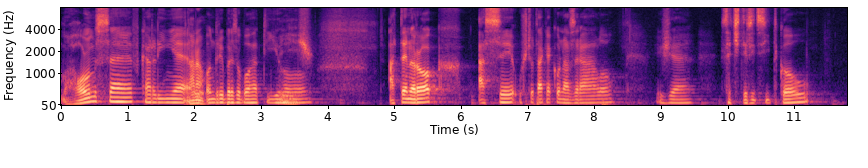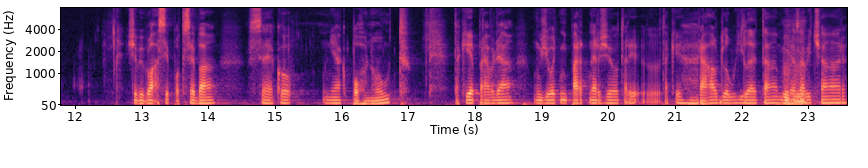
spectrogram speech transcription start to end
Holmse v Karlíně, ano. Ondry Brzo Bohatýho. Vidíš. A ten rok asi už to tak jako nazrálo, že se čtyřicítkou, že by byla asi potřeba se jako nějak pohnout. Taky je pravda, můj životní partner, že jo, tady eh, taky hrál dlouhý léta, Míra mm-hmm. Zavičár,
